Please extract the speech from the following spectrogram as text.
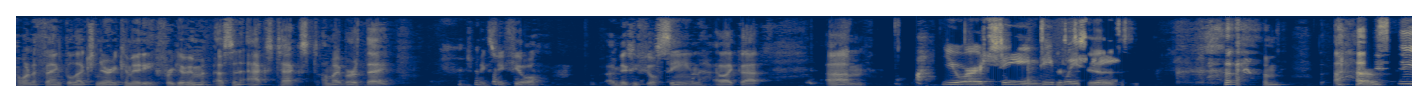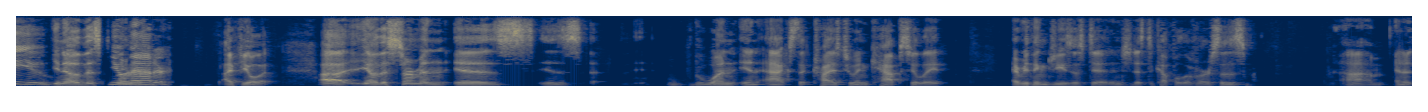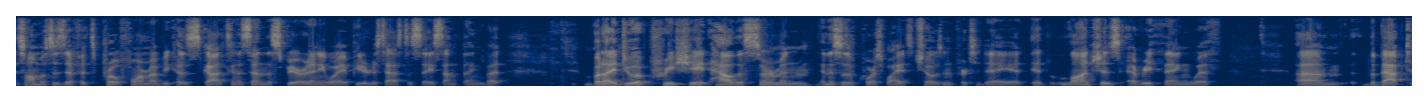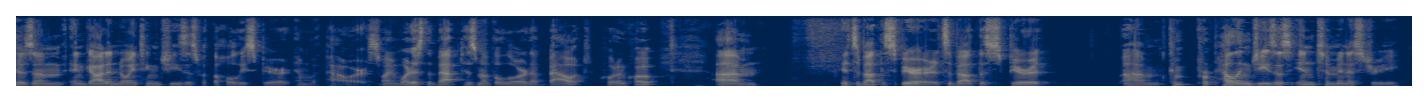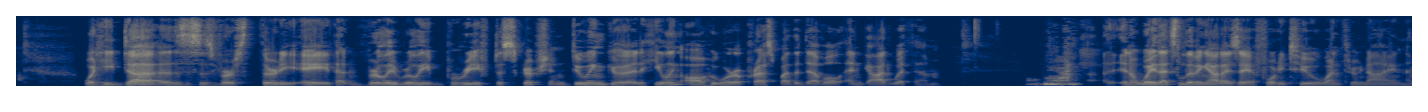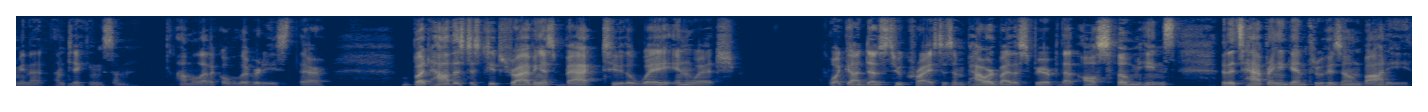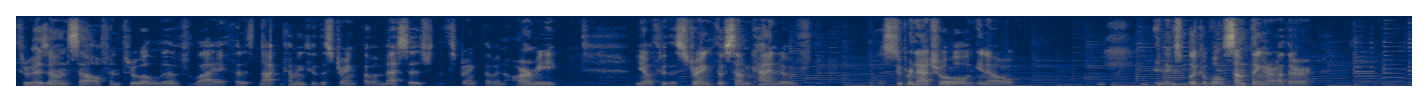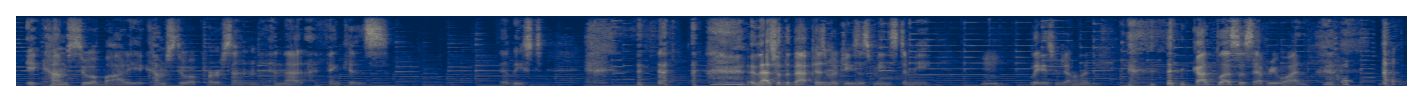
I want to thank the lectionary committee for giving us an Acts text on my birthday, which makes me feel it makes me feel seen. I like that. Um, You are seen, deeply seen. um, We see you. you know this You sermon- matter. I feel it. Uh, you know, this sermon is is the one in Acts that tries to encapsulate everything Jesus did into just a couple of verses. Um, and it's almost as if it's pro forma because God's going to send the Spirit anyway. Peter just has to say something, but but I do appreciate how the sermon, and this is of course why it's chosen for today. It, it launches everything with um, the baptism and God anointing Jesus with the Holy Spirit and with power. So, I mean, what is the baptism of the Lord about, quote unquote? Um, it's about the Spirit. It's about the Spirit um, com- propelling Jesus into ministry. What he does, this is verse 38, that really, really brief description doing good, healing all who were oppressed by the devil, and God with him in a way that's living out Isaiah 42, 1 through 9. I mean, that I'm mm-hmm. taking some homiletical liberties there. But how this just keeps driving us back to the way in which what God does through Christ is empowered by the Spirit, but that also means that it's happening again through his own body, through his own self, and through a lived life. That it's not coming through the strength of a message, the strength of an army, you know, through the strength of some kind of supernatural, you know, inexplicable something or other. It comes through a body, it comes through a person. And that I think is at least, and that's what the baptism of Jesus means to me, Hmm. ladies and gentlemen. God bless us, everyone.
